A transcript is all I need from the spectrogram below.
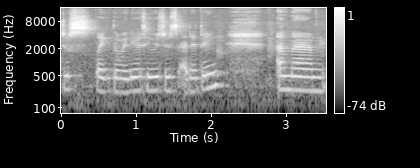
just like the videos. He was just editing, and then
